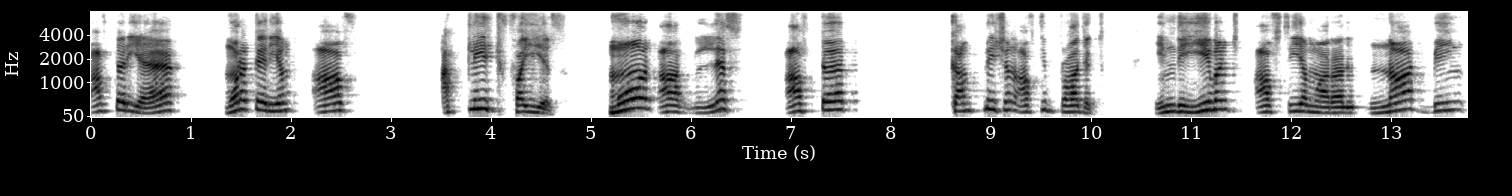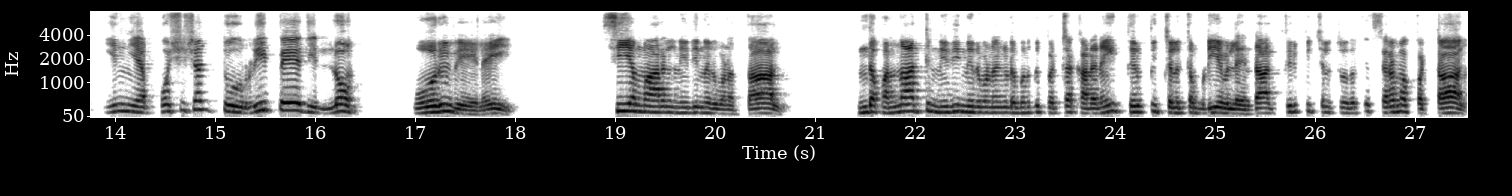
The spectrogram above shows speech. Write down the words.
after a moratorium of at least five years, more or less after completion of the project. In the event of CMRL not being in a position to repay the loan, ஒருவேளை சிஎம்ஆர்எல் நிதி நிறுவனத்தால் இந்த பன்னாட்டு நிதி நிறுவனங்களிடமிருந்து பெற்ற கடனை திருப்பி செலுத்த முடியவில்லை என்றால் திருப்பி செலுத்துவதற்கு சிரமப்பட்டால்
